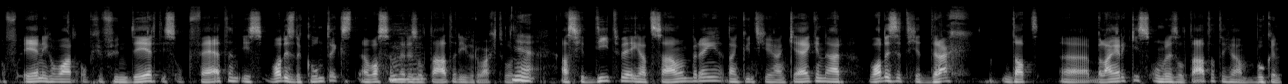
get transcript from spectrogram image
of het enige waarop gefundeerd is op feiten, is wat is de context en wat zijn de Mhm. resultaten die verwacht worden. Ja. Als je die twee gaat samenbrengen, dan kun je gaan kijken naar wat is het gedrag dat eh, belangrijk is om resultaten te gaan boeken.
